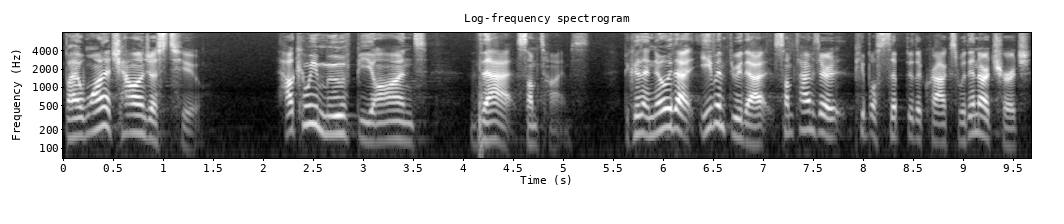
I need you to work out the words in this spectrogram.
But I want to challenge us too. How can we move beyond that sometimes? Because I know that even through that, sometimes there are people slip through the cracks within our church,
